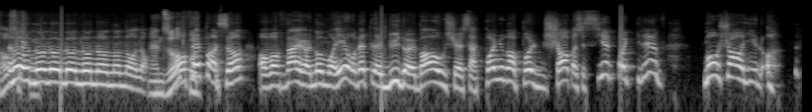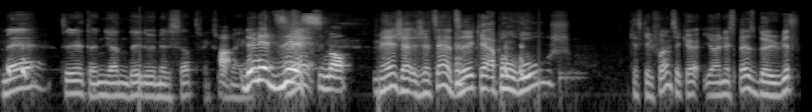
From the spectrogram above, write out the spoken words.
Oh non, non, non, non, non, non, non, non. On fait pas ça. On va faire un autre moyen. On va mettre le but d'un bar où ça ne pognera pas le char parce que s'il y a pas qui lève, mon char il est là. Mais, tu sais, t'as une Hyundai 2007. Fait que c'est pas Ah, bien. 2010, Mais- Simon. Mais je, je tiens à dire qu'à Pont-Rouge, qu'est-ce qui est le fun, c'est qu'il y a une espèce de 8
